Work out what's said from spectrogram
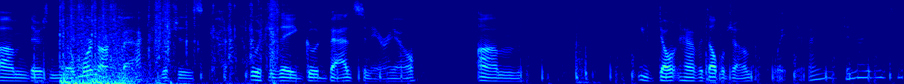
Um, there's no more knockback, which is which is a good bad scenario. Um, you don't have a double jump. Wait, did I didn't I even say?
